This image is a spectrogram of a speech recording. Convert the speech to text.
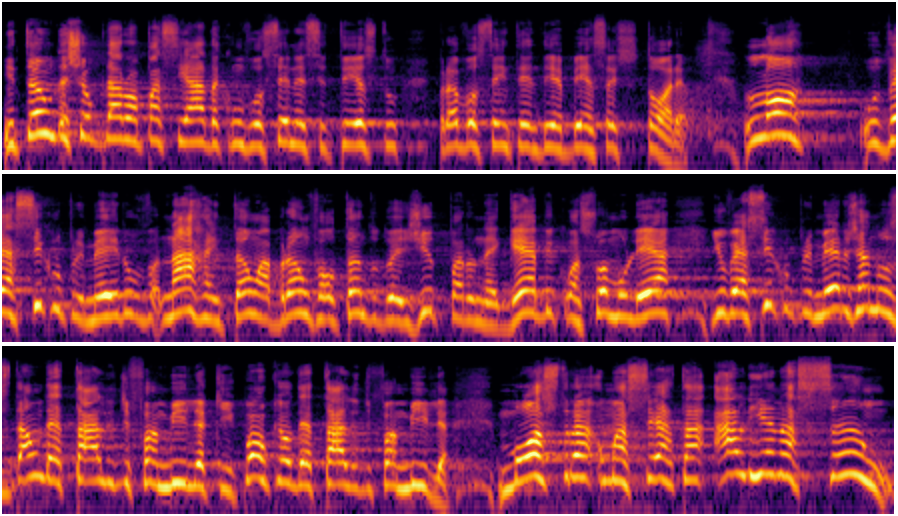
Então, deixa eu dar uma passeada com você nesse texto para você entender bem essa história. Ló o versículo primeiro narra então Abraão voltando do Egito para o Negueb com a sua mulher, e o versículo primeiro já nos dá um detalhe de família aqui. Qual que é o detalhe de família? Mostra uma certa alienação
